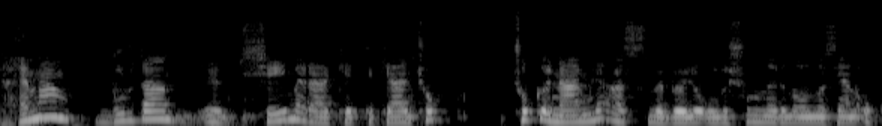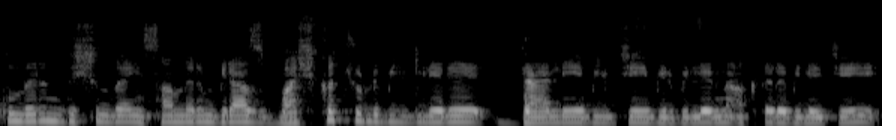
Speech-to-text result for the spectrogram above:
hemen buradan şeyi merak ettik. Yani çok çok önemli aslında böyle oluşumların olması. Yani okulların dışında insanların biraz başka türlü bilgileri derleyebileceği, birbirlerine aktarabileceği,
